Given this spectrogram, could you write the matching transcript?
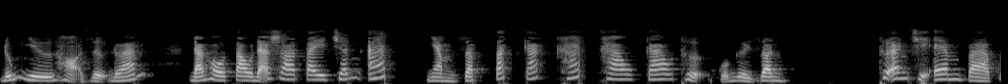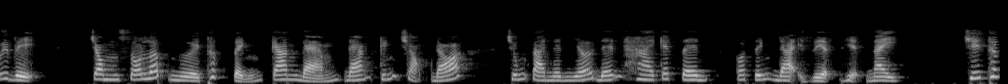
Đúng như họ dự đoán, đảng Hồ Tàu đã ra tay trấn áp nhằm dập tắt các khát khao cao thượng của người dân. Thưa anh chị em và quý vị, trong số lớp người thức tỉnh can đảm đáng kính trọng đó, chúng ta nên nhớ đến hai cái tên có tính đại diện hiện nay. Trí thức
